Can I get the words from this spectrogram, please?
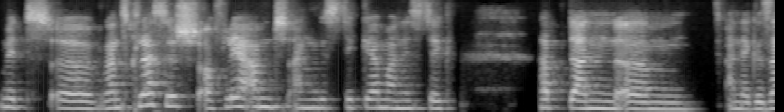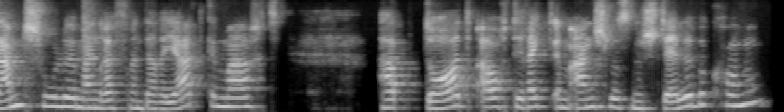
mit äh, ganz klassisch auf Lehramt, Anglistik, Germanistik. Habe dann ähm, an der Gesamtschule mein Referendariat gemacht, habe dort auch direkt im Anschluss eine Stelle bekommen,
